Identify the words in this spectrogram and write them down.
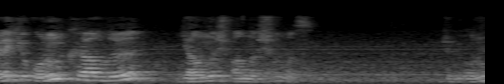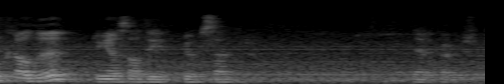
Öyle ki onun krallığı yanlış anlaşılmasın. Çünkü onun krallığı dünyasal değil, gökseldir. Değerli kardeşler.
